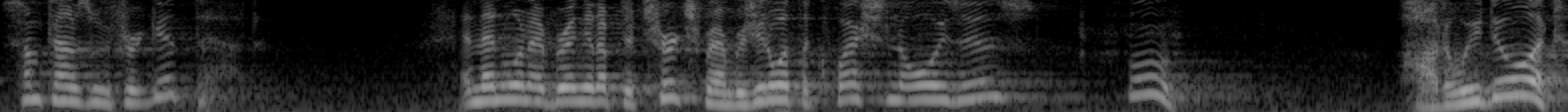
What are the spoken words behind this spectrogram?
Sometimes we forget that. And then when I bring it up to church members, you know what the question always is? Hmm, how do we do it?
